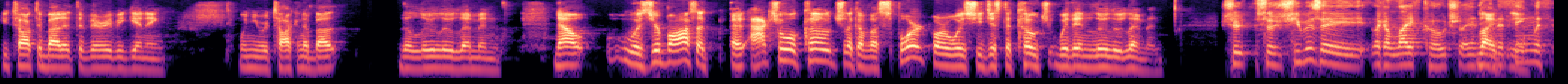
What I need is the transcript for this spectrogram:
you talked about at the very beginning, when you were talking about the Lululemon. Now, was your boss a, an actual coach, like of a sport, or was she just a coach within Lululemon? She, so she was a like a life coach, and, life, and the thing yeah. with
